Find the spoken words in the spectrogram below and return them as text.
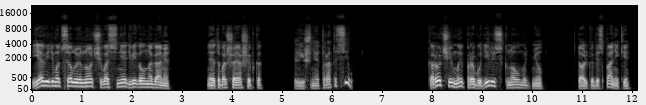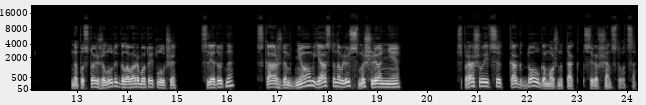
Я, видимо, целую ночь во сне двигал ногами. Это большая ошибка. Лишняя трата сил. Короче, мы пробудились к новому дню. Только без паники. На пустой желудок голова работает лучше. Следовательно, с каждым днем я становлюсь смышленнее. Спрашивается, как долго можно так совершенствоваться?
